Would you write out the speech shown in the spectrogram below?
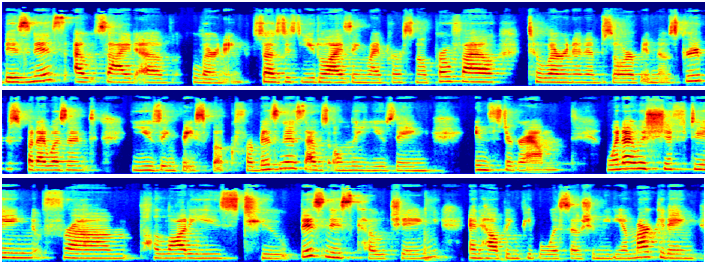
business outside of learning. So I was just utilizing my personal profile to learn and absorb in those groups, but I wasn't using Facebook for business. I was only using Instagram. When I was shifting from Pilates to business coaching and helping people with social media marketing,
